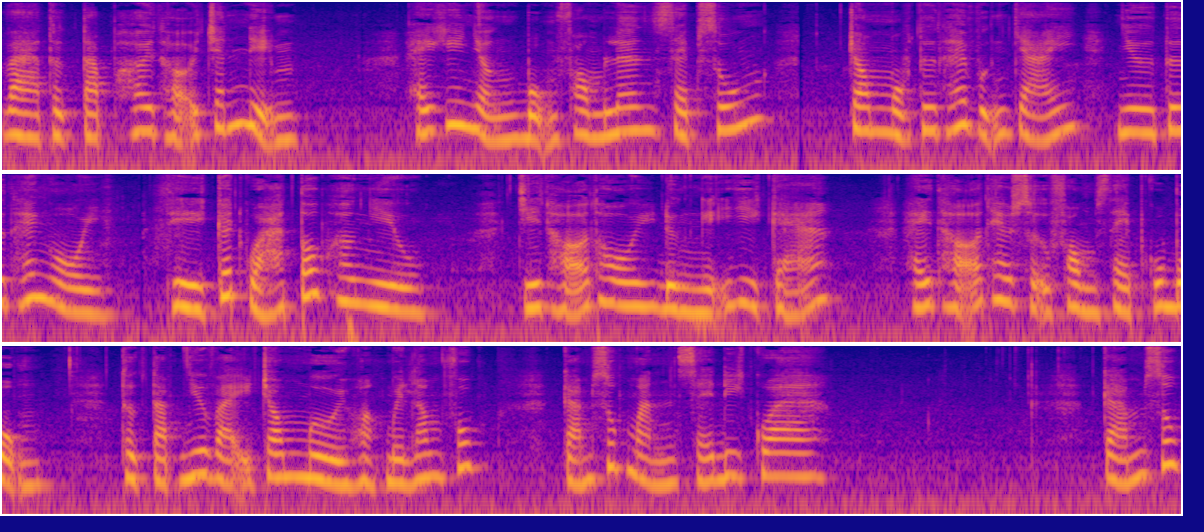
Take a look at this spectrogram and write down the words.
và thực tập hơi thở chánh niệm. Hãy ghi nhận bụng phồng lên xẹp xuống trong một tư thế vững chãi như tư thế ngồi, thì kết quả tốt hơn nhiều chỉ thở thôi, đừng nghĩ gì cả. Hãy thở theo sự phòng xẹp của bụng. Thực tập như vậy trong 10 hoặc 15 phút, cảm xúc mạnh sẽ đi qua. Cảm xúc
